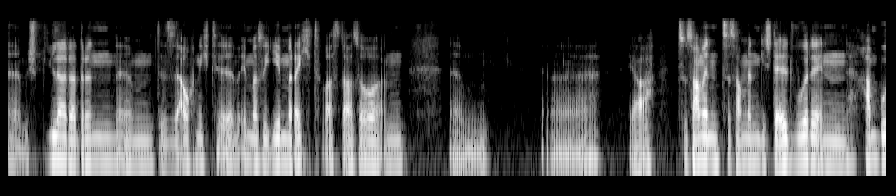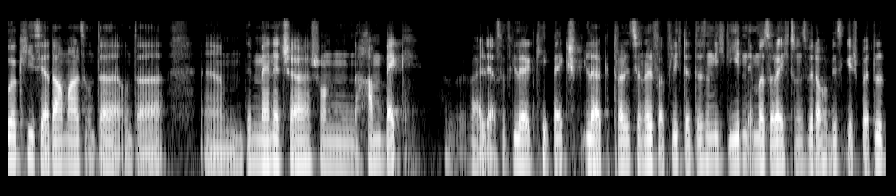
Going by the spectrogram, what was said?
ähm, Spieler da drin. Ähm, das ist auch nicht äh, immer so jedem recht, was da so an ähm, äh, ja, zusammen, zusammengestellt wurde. In Hamburg hieß ja damals unter, unter ähm, dem Manager schon Hambeck, weil der so viele Quebec-Spieler traditionell verpflichtet. Das ist nicht jeden immer so recht und es wird auch ein bisschen gespöttelt.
